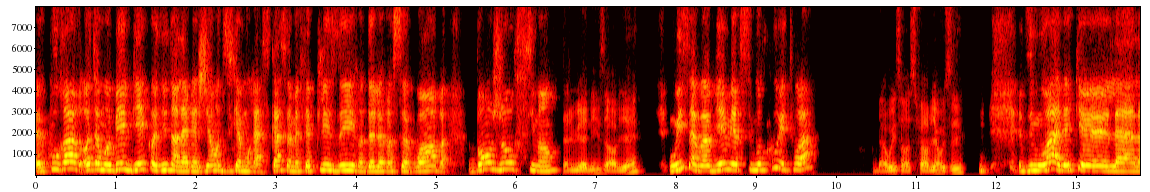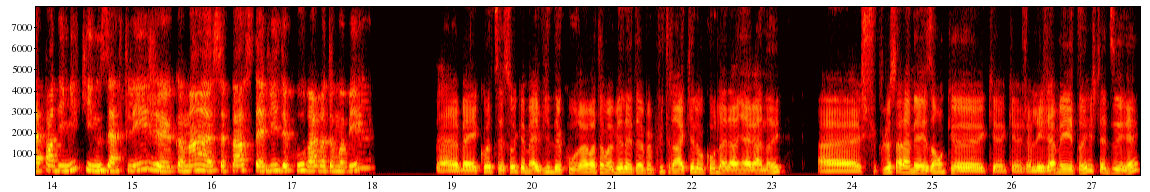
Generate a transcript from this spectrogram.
euh, coureur automobile bien connu dans la région du Kamouraska. Ça me fait plaisir de le recevoir. Bonjour Simon. Salut Annie, ça va bien? Oui, ça va bien, merci beaucoup. Et toi? Ben oui, ça va super bien aussi. Dis-moi, avec euh, la, pandémie qui nous afflige, comment euh, se passe ta vie de coureur automobile? Euh, ben écoute, c'est sûr que ma vie de coureur automobile était un peu plus tranquille au cours de la dernière année. je suis plus à la maison que, je ne l'ai jamais été, je te dirais.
